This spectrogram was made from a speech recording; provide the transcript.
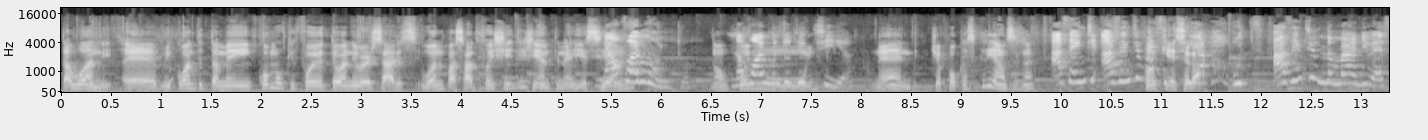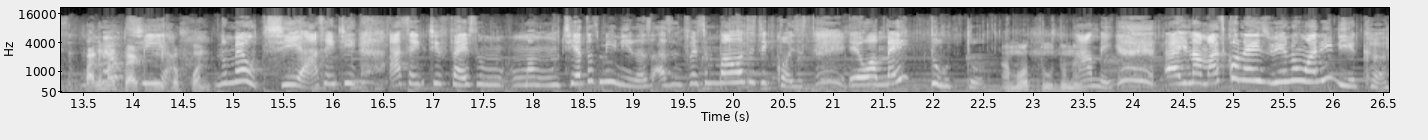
Tawane, é, me conte também como que foi o teu aniversário. O ano passado foi cheio de gente, né? E esse Não ano foi muito. não Não foi, foi muito de tia. né? Tinha poucas crianças, né? A gente, a gente Por que tia- será? o- a gente no meu aniversário. Fale mais perto do tia, microfone. No meu tia, a gente, a gente fez um, uma, um dia das meninas. A gente fez um monte de coisas. Eu amei tudo. Amou tudo, né? Amei. Ainda mais quando eles viram a Lilica.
